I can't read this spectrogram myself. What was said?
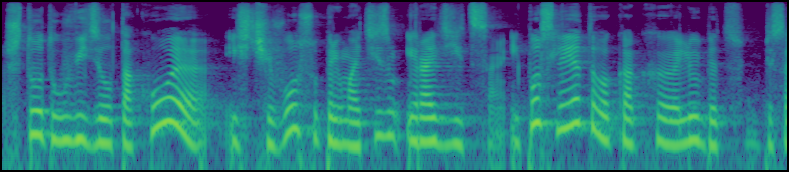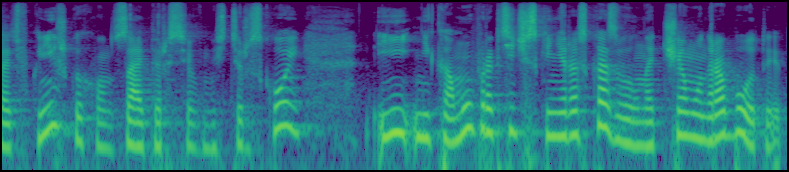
что-то увидел такое, из чего супрематизм и родится. И после этого, как любят писать в книжках, он заперся в мастерской и никому практически не рассказывал, над чем он работает.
